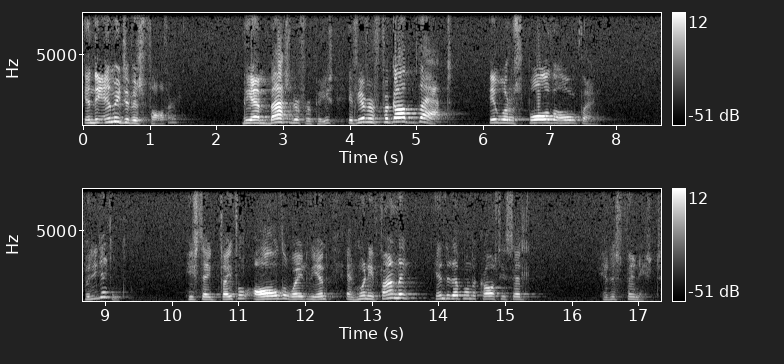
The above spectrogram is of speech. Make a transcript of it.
in the image of his Father, the ambassador for peace, if you ever forgot that, it would have spoiled the whole thing. But he didn't. He stayed faithful all the way to the end. And when he finally ended up on the cross, he said, It is finished.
